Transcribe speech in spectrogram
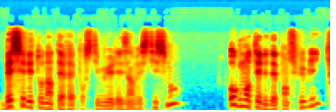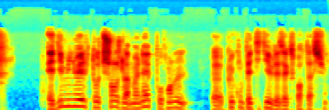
baisser les taux d'intérêt pour stimuler les investissements, augmenter les dépenses publiques et diminuer le taux de change de la monnaie pour rendre euh, plus compétitives les exportations.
